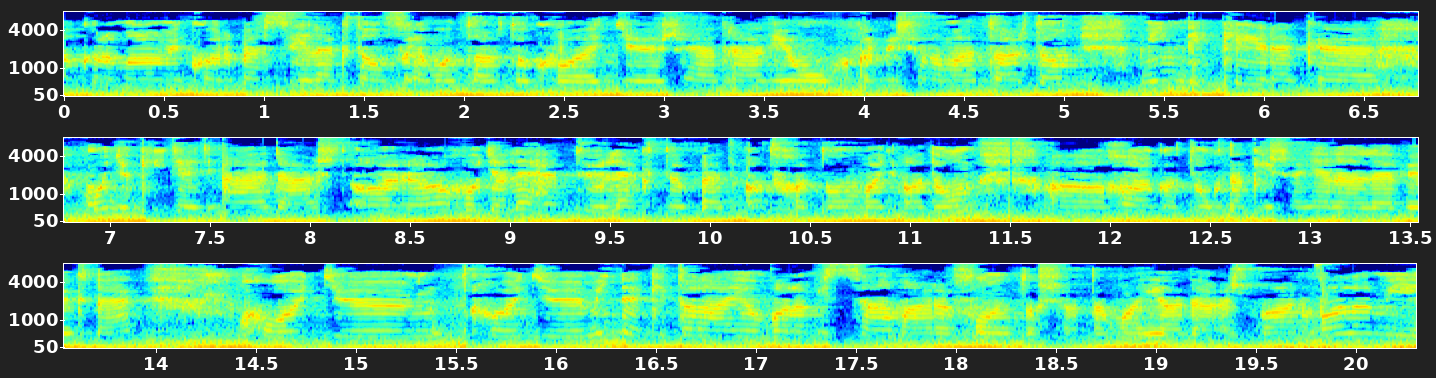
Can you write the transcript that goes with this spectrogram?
alkalommal, amikor beszélek, tanfolyamon tartok, vagy saját rádió műsoromat tartom, mindig kérek mondjuk így egy áldást arra, hogy a lehető legtöbbet adhatom, vagy adom a hallgatóknak és a jelenlevőknek, hogy, hogy mindenki találjon valami számára fontosat a mai adásban. Valami,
